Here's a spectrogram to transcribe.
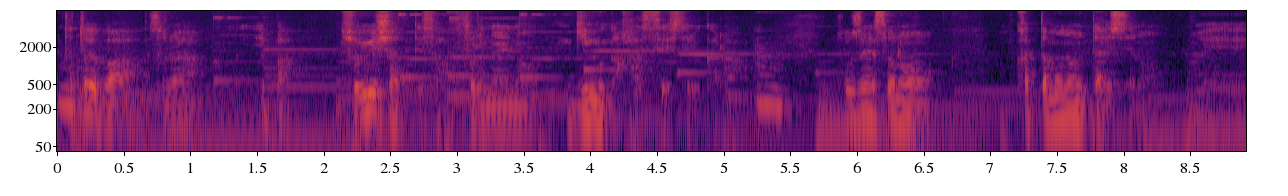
例えばそれはやっぱ所有者ってさそれなりの義務が発生してるからうん。当然その買ったものに対しての、えー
